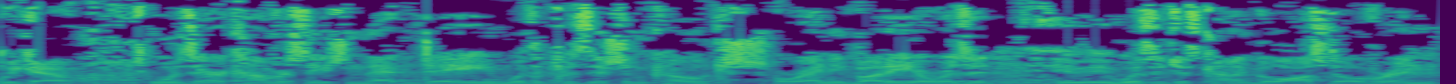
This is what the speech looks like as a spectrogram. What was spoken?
week out. Was there a conversation that day with a position coach or anybody, or was it was it just kind of glossed over and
